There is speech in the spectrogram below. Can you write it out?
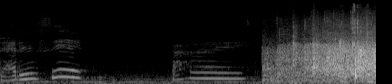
That is it. Bye.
